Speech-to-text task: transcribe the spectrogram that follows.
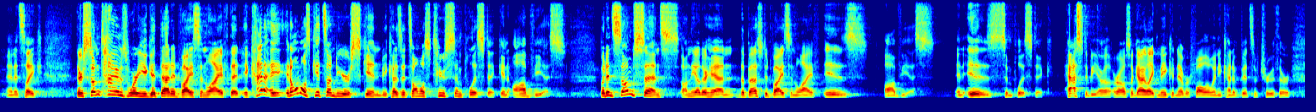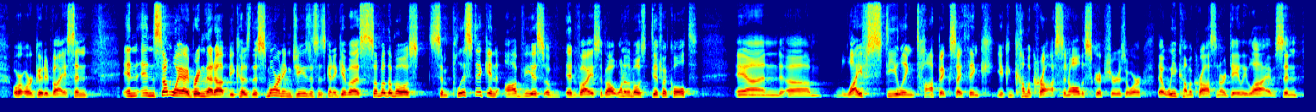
And it's like, there's sometimes where you get that advice in life that it kind of it almost gets under your skin because it's almost too simplistic and obvious but in some sense on the other hand the best advice in life is obvious and is simplistic has to be, or else a guy like me could never follow any kind of bits of truth or, or, or good advice. And in, in some way, I bring that up because this morning, Jesus is going to give us some of the most simplistic and obvious of advice about one of the most difficult and um, life stealing topics I think you can come across in all the scriptures or that we come across in our daily lives. And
